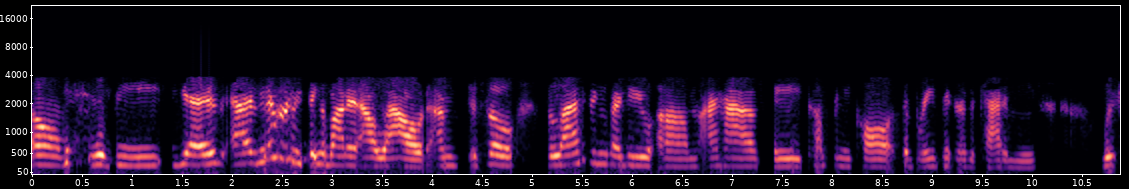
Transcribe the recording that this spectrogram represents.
um would be yes, I never really think about it out loud. I'm just, so the last things I do, um, I have a company called the Brain Pickers Academy, which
